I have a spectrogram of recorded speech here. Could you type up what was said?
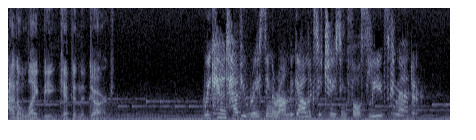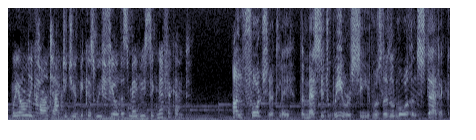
I don't like being kept in the dark. We can't have you racing around the galaxy chasing false leads, Commander. We only contacted you because we feel this may be significant. Unfortunately, the message we received was little more than static.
